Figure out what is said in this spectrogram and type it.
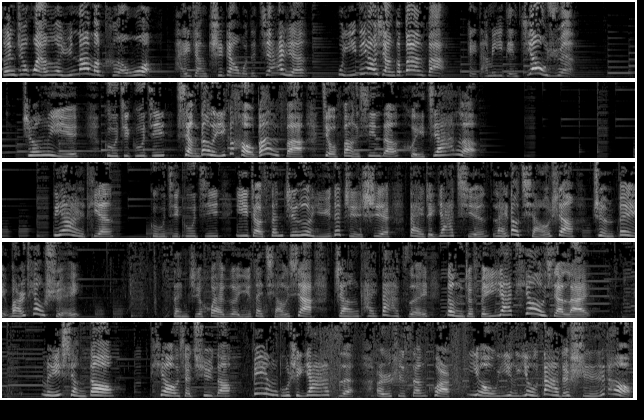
三只坏鳄鱼那么可恶，还想吃掉我的家人，我一定要想个办法，给他们一点教训。终于，咕叽咕叽想到了一个好办法，就放心的回家了。第二天，咕叽咕叽依照三只鳄鱼的指示，带着鸭群来到桥上，准备玩跳水。三只坏鳄鱼在桥下张开大嘴，瞪着肥鸭跳下来。没想到，跳下去的并不是鸭子，而是三块又硬又大的石头。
